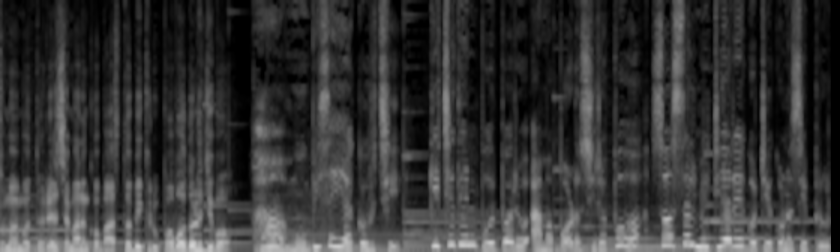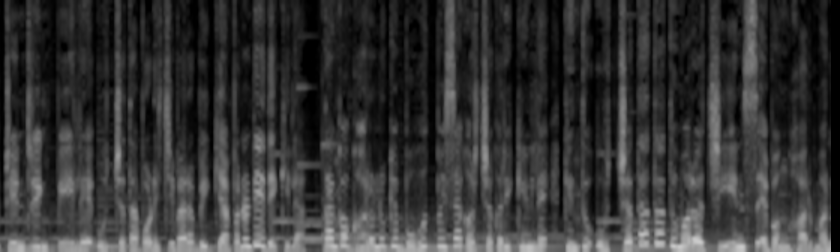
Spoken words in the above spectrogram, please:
ସମୟ ମଧ୍ୟରେ ସେମାନଙ୍କ ବାସ୍ତବିକ ରୂପ ବଦଳିଯିବ ହଁ ମୁଁ ବି ସେଇଆ କହୁଛି କିଛି ଦିନ ପୂର୍ବରୁ ଆମ ପଡ଼ୋଶୀର ପୁଅ ସୋସିଆଲ ମିଡିଆରେ ଗୋଟିଏ କୌଣସି ପ୍ରୋଟିନ୍ ଡ୍ରିଙ୍କ୍ ପିଇଲେ ଉଚ୍ଚତା ବଢ଼ିଯିବାର ବିଜ୍ଞାପନଟିଏ ଦେଖିଲା ତାଙ୍କ ଘର ଲୋକେ ବହୁତ ପଇସା ଖର୍ଚ୍ଚ କରି କିଣିଲେ କିନ୍ତୁ ଉଚ୍ଚତା ତ ତୁମର ଜିନ୍ସ ଏବଂ ହର୍ମୋନ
